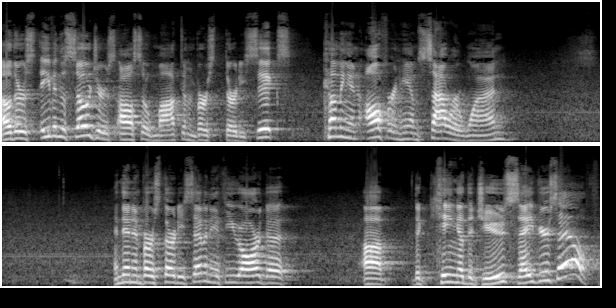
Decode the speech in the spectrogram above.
Others, even the soldiers, also mocked him in verse 36, coming and offering him sour wine. And then in verse 37, if you are the, uh, the king of the Jews, save yourself.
